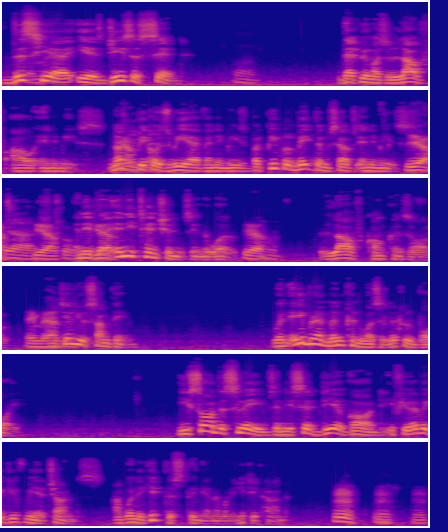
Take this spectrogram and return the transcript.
This here is Jesus said Mm. that we must love our enemies, not Yeah. because we have enemies, but people make themselves enemies. Yeah. yeah Yeah. true. And if there are any tensions in the world, Yeah. love conquers all. Amen. I Amen. tell you something. When Abraham Lincoln was a little boy, he saw the slaves and he said, Dear God, if you ever give me a chance, I'm going to hit this thing and I'm going to hit it hard. Mm, mm, mm.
